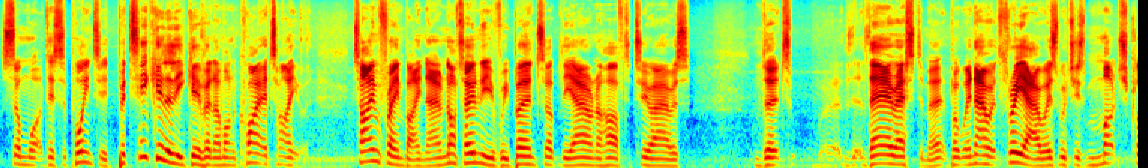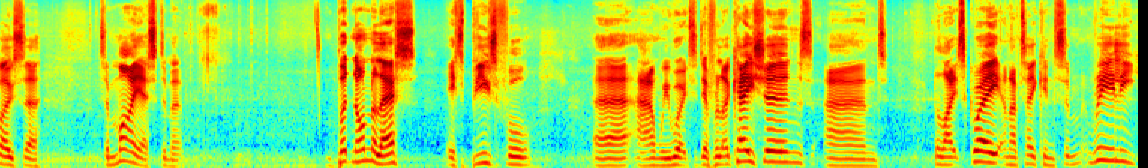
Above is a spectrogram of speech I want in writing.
somewhat disappointed, particularly given I'm on quite a tight time frame by now. Not only have we burnt up the hour and a half to two hours that uh, their estimate, but we're now at three hours, which is much closer to my estimate. But nonetheless, it's beautiful, uh, and we worked at different locations, and the light's great. And I've taken some really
